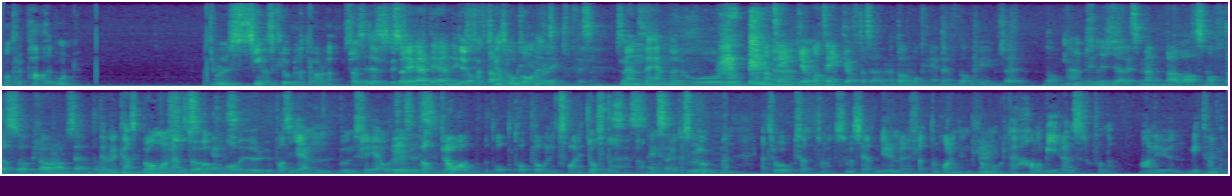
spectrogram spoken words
var inte det Paderborn? Jag tror Mm. den senaste klubben att göra det. Så, Precis. så det, det händer det inte är faktiskt ofta. ganska ovanligt. direkt, liksom. Så Men det händer och... man, tänker, man tänker ofta så här, men de åker ner därför de är, så här, de, de är precis. nya liksom. Men all, allt som oftast så klarar de sig ändå. Det är väl ett ganska bra Säsongen, liksom. av hur, hur pass jämn Bundesliga och hur Precis. pass bra topp- topplagen i Schweiz ofta är. Att de Exakt. lyckas komma upp. Men jag tror också att, som, som jag säger, att Nürnberg för att de har ingen klar Mm. målvakt. Hanno Berens i så fall. Han är ju en mittfältare.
